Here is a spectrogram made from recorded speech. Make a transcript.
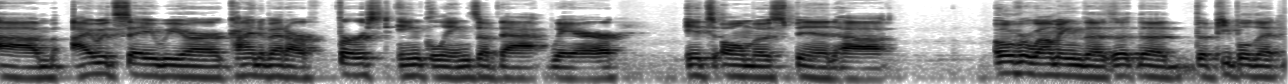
Um, I would say we are kind of at our first inklings of that, where it's almost been uh, overwhelming the, the the the people that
